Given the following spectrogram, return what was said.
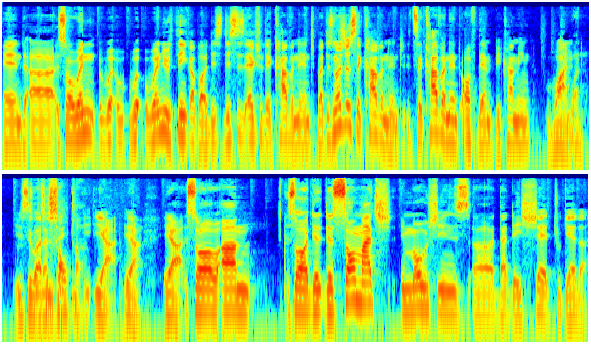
and uh, so when w- w- when you think about this, this is actually a covenant, but it's not just a covenant; it's a covenant of them becoming one. One. You see So what I'm saying? Yeah, yeah, yeah. So um, so there, there's so much emotions uh, that they share together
